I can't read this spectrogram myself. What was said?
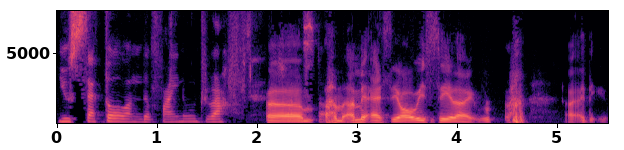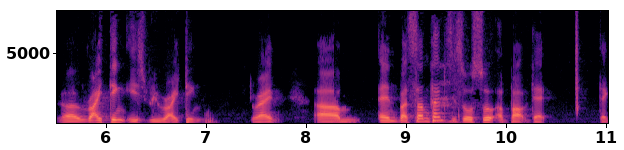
you settle on the final draft? Um, I mean, as they always say, like I think uh, writing is rewriting, right? Um, and but sometimes it's also about that the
